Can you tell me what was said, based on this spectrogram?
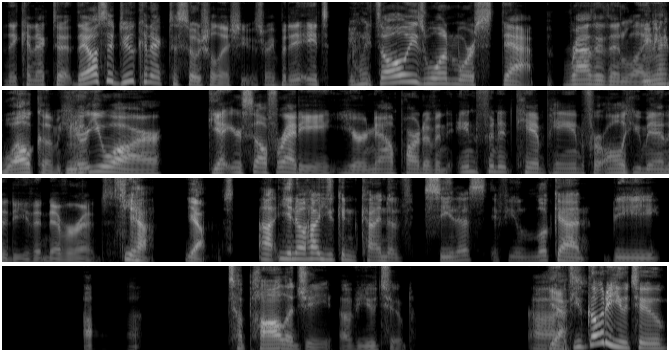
they connect to they also do connect to social issues right but it, it's Mhm. it's always one more step rather than like Mhm. welcome here Mhm. you are get yourself ready you're now part of an infinite campaign for all humanity that never ends Yeah. Yeah. Uh, you know how you can kind of see this if you look at the topology of YouTube. Uh, Yes. If you go to YouTube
